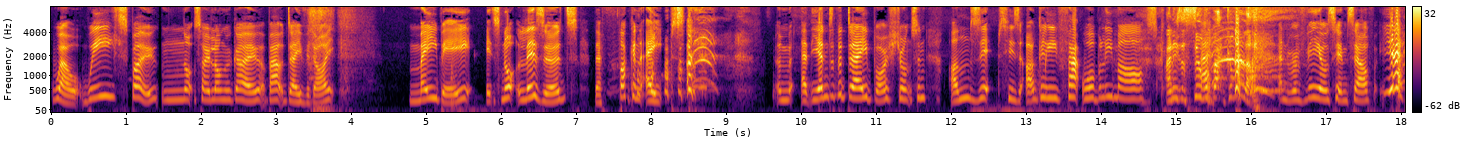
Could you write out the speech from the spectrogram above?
Well, we spoke not so long ago about David Icke. Maybe it's not lizards, they're fucking apes. and um, at the end of the day, Boris Johnson unzips his ugly, fat, wobbly mask And he's a silverback gorilla. and reveals himself. Yeah!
